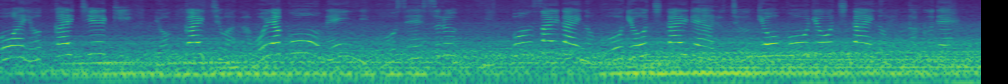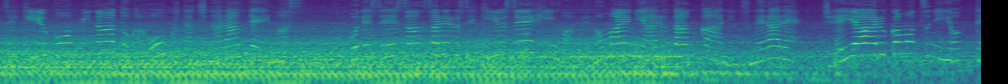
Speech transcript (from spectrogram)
こは四日市駅。四日市は名古屋港をメインに業地帯である中京工業地帯の一角で石油コンビナートが多く立ち並んでいます。ここで生産される石油製品は目の前にあるタンカーに詰められ JR 貨物によって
